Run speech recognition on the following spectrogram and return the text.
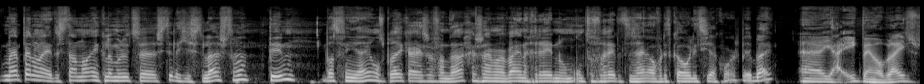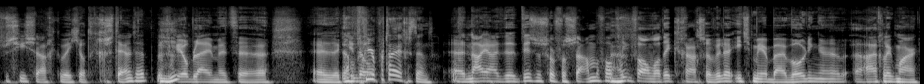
mijn panelleden staan al enkele minuten stilletjes te luisteren. Pim, wat vind jij, ons breekijzer vandaag? Er zijn maar weinig redenen om ontevreden te zijn over dit coalitieakkoord. Ben je blij? Uh, ja, ik ben wel blij. Dat is precies eigenlijk een beetje wat ik gestemd heb. Ik ben mm -hmm. heel blij met uh, de kinder... vier partijen gestemd? Uh, nou ja, het is een soort van samenvatting -huh. van wat ik graag zou willen. Iets meer bij woningen eigenlijk. Maar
